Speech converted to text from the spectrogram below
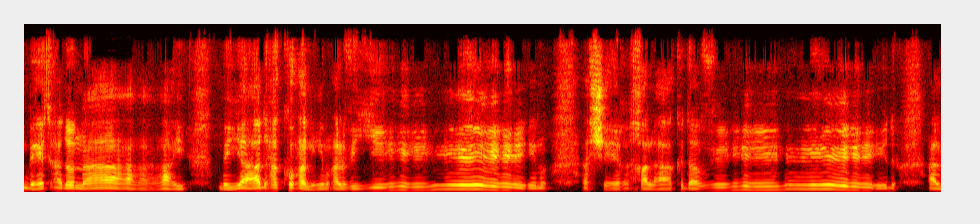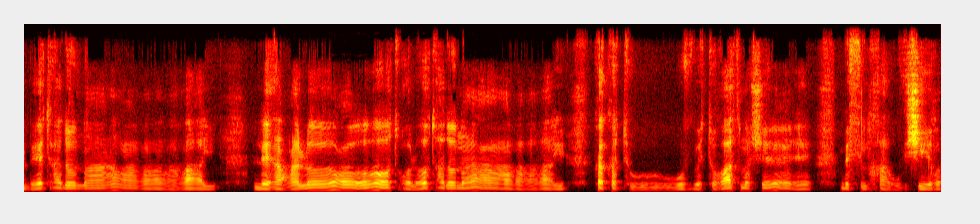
בית אדוני ביד הכהנים הלוויים אשר חלק דוד על בית אדוני להעלות עולות אדוני ככתוב בתורת משה בשמחה ובשיר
